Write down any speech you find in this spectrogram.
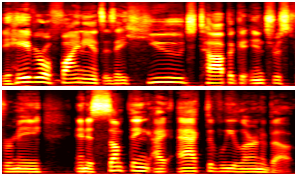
Behavioral finance is a huge topic of interest for me and is something I actively learn about.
